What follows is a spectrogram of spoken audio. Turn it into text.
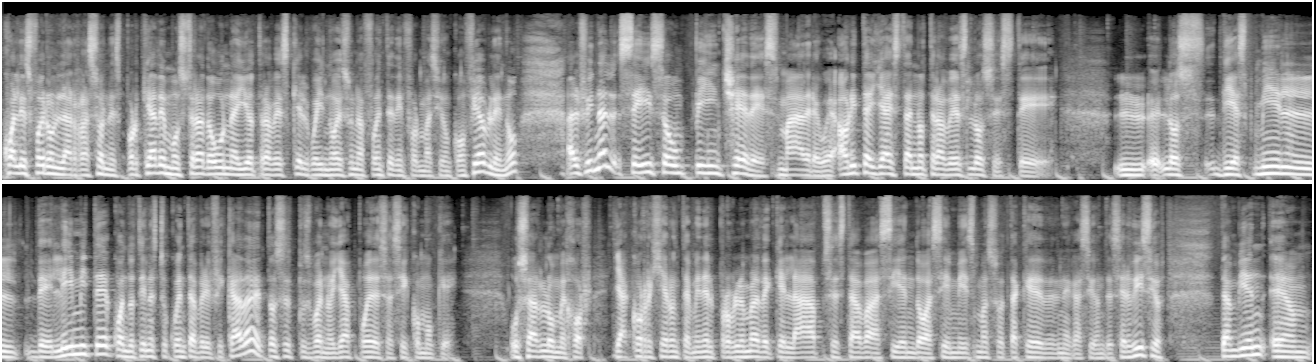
cuáles fueron las razones, porque ha demostrado una y otra vez que el güey no es una fuente de información confiable, ¿no? Al final se hizo un pinche desmadre, güey. Ahorita ya están otra vez los, este, los 10 mil de límite cuando tienes tu cuenta verificada. Entonces, pues bueno, ya puedes así como que usarlo mejor. Ya corrigieron también el problema de que la app se estaba haciendo a sí misma su ataque de denegación de servicios. También em,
